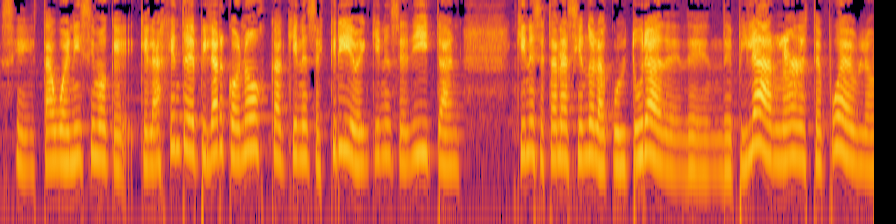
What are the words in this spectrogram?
Sí, está buenísimo que, que la gente de Pilar conozca quiénes escriben, quiénes editan, quiénes están haciendo la cultura de, de, de Pilar, ¿no? De este pueblo.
